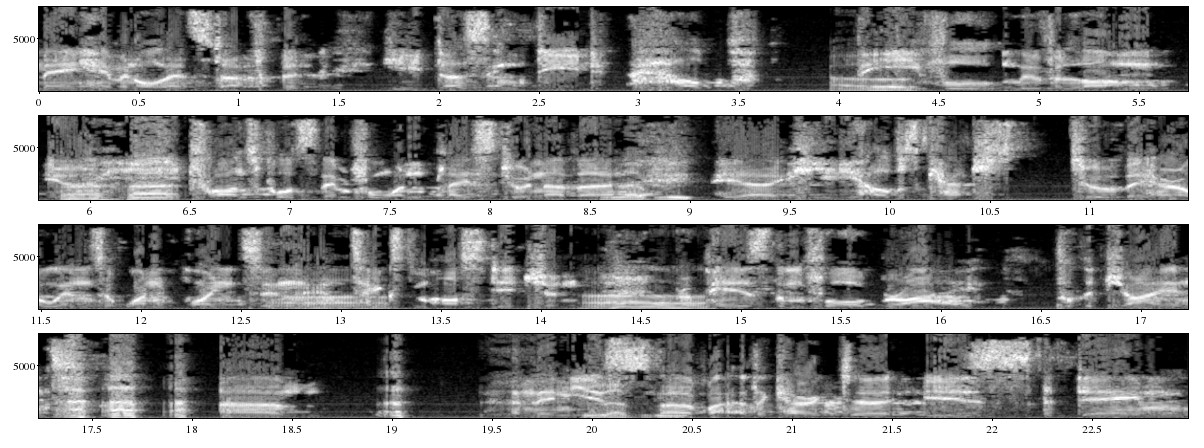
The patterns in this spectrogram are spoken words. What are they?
mayhem and all that stuff. But he does indeed help Oh. the evil move along. You know, Uh-huh. he transports them from one place to another. Lovely. Yeah, he helps catch two of the heroines at one point and, Ah. and takes them hostage and Ah. prepares them for braai for the giant. um, and then yes, uh, my other character is a dame.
